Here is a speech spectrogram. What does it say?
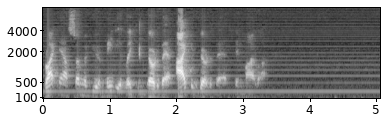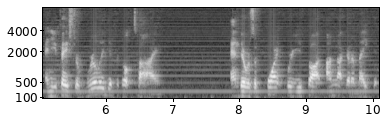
Right now, some of you immediately can go to that. I can go to that in my life. And you faced a really difficult time, and there was a point where you thought, I'm not going to make it.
